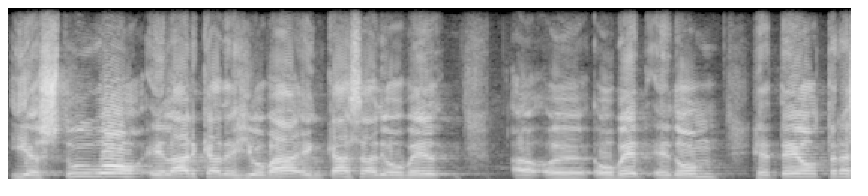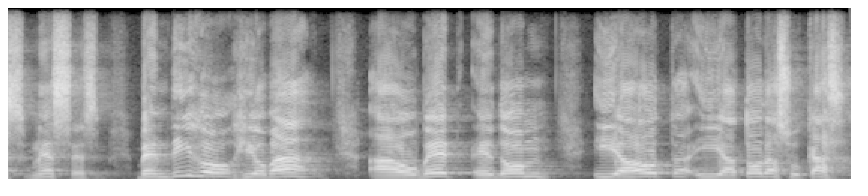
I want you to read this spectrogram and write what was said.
Y estuvo el arca de Jehová en casa de Obed, Obed Edom Geteo tres meses. Bendijo Jehová a Obed Edom y a, y a toda su casa.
